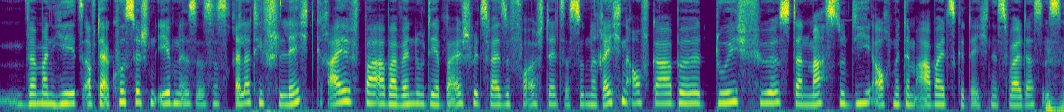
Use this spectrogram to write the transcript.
wenn man hier jetzt auf der akustischen Ebene ist, ist es relativ schlecht greifbar, aber wenn du dir beispielsweise vorstellst, dass du eine Rechenaufgabe durchführst, dann machst du die auch mit dem Arbeitsgedächtnis, weil das mhm. ist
